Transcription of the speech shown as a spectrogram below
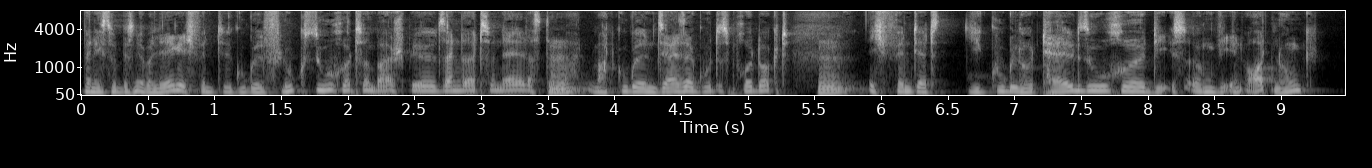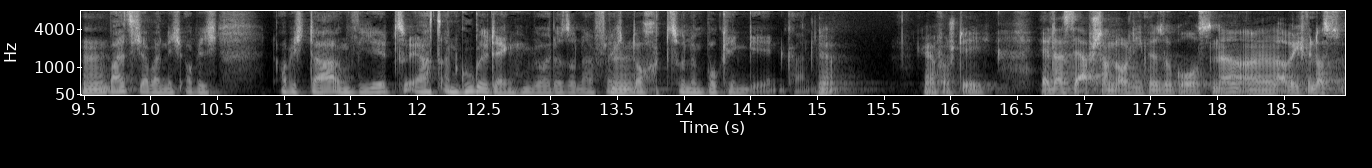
wenn ich so ein bisschen überlege, ich finde die Google Flugsuche zum Beispiel sensationell. Das mhm. macht Google ein sehr, sehr gutes Produkt. Mhm. Ich finde jetzt die Google Hotelsuche, die ist irgendwie in Ordnung. Mhm. Weiß ich aber nicht, ob ich, ob ich da irgendwie zuerst an Google denken würde, sondern vielleicht mhm. doch zu einem Booking gehen kann. Ja. Ja, verstehe ich. Ja, da ist der Abstand auch nicht mehr so groß, ne? Aber ich finde das,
